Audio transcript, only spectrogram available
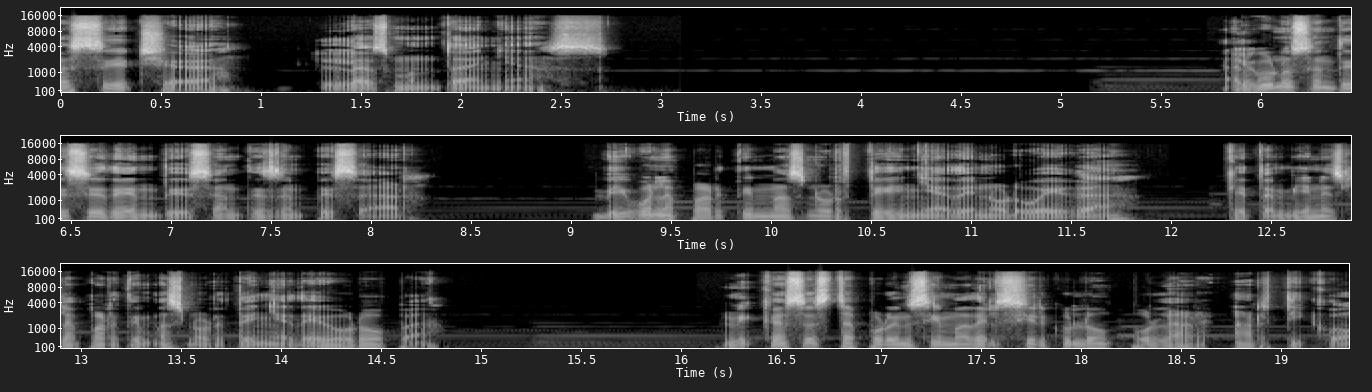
acecha las montañas. Algunos antecedentes antes de empezar. Vivo en la parte más norteña de Noruega, que también es la parte más norteña de Europa. Mi casa está por encima del círculo polar ártico.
